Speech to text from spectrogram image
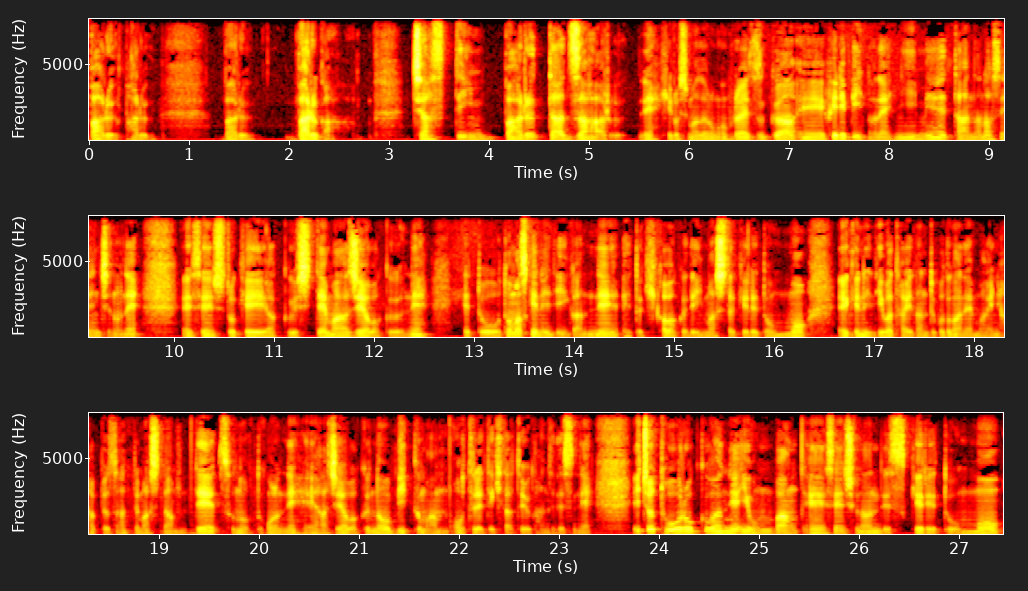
バル、パル、バル、バルガ、ジャスティン・バルタザール、ね、広島ドラゴンフライズが、えーフィリピンのね、2メーター7センチのね、えー選手と契約して、まあ、アジア枠ね、えっと、トーマス・ケネディがね、えっと、幾何枠でいましたけれども、えーケネディは対談ということがね、前に発表されてましたんで、そのところね、えアジア枠のビッグマンを連れてきたという感じですね。一応登録はね、4番、えー選手なんですけれども、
